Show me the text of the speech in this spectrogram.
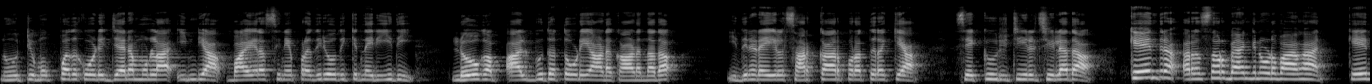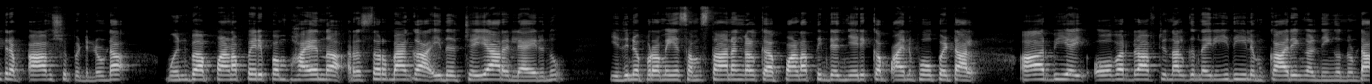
നൂറ്റി മുപ്പത് കോടി ജനമുള്ള ഇന്ത്യ വൈറസിനെ പ്രതിരോധിക്കുന്ന രീതി ലോകം അത്ഭുതത്തോടെയാണ് കാണുന്നത്. ഇതിനിടയിൽ സർക്കാർ പുറത്തിറക്കിയ സെക്യൂരിറ്റിയിൽ ചിലത് കേന്ദ്ര റിസർവ് ബാങ്കിനോട് വാങ്ങാൻ കേന്ദ്രം ആവശ്യപ്പെട്ടിട്ടുണ്ട്. മുൻപ് പണപ്പെരുപ്പം ഭയന്ന് റിസർവ് ബാങ്ക് ഇത് ചെയ്യാറില്ലായിരുന്നു. ഇതിനു പുറമേ സംസ്ഥാനങ്ങൾക്ക് പണത്തിന്റെ ഞെരുക്കം അനുഭവപ്പെട്ടാൽ ആർ ബി ഐ ഓവർഡ്രാഫ്റ്റ് നൽകുന്ന രീതിയിലും കാര്യങ്ങൾ നീങ്ങുന്നുണ്ട്.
